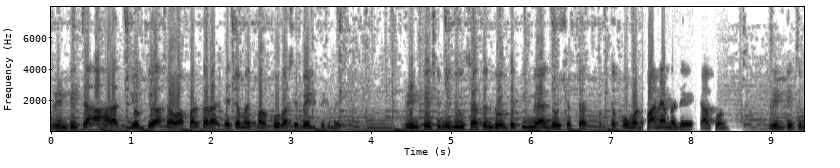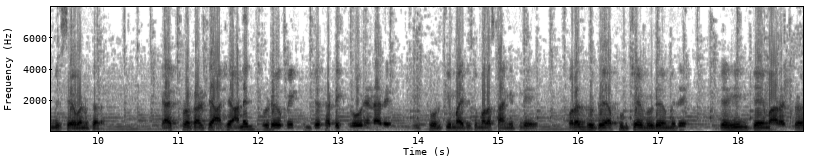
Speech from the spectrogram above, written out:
ग्रीन टीचा आहारात योग्य असा वापर करा ज्याच्यामुळे तुम्हाला खूप असे बेनिफिट मिळतील. ग्रीन टी तुम्ही दिवसातून दोन ते तीन वेळा घेऊ शकतात फक्त कोमट पाण्यामध्ये टाकून ग्रीन टी तुम्ही सेवन करा. त्याच प्रकारचे असे अनेक व्हिडिओ मी तुमच्यासाठी घेऊन येणार आहे. ही थोडकी माहिती तुम्हाला सांगितली आहे. परत भेटूया पुढच्या व्हिडिओमध्ये जय हिंद जय महाराष्ट्र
